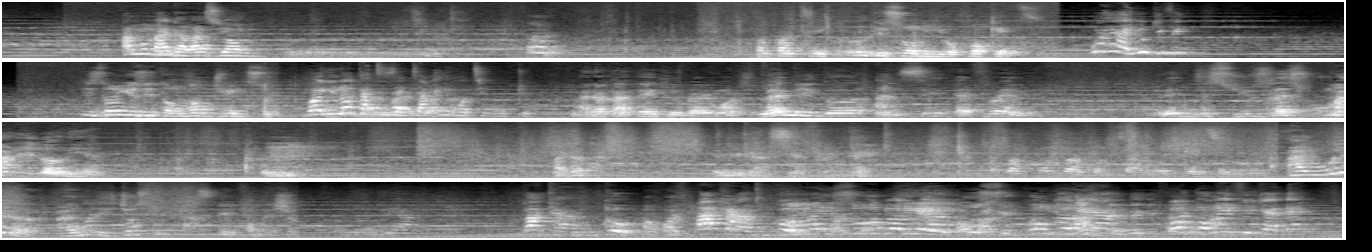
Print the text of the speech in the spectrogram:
Anu na galazion. Papa, take. Put this one in your pocket. Why are you giving? Please don't use it on hot drinks. So. Well, you know that is exactly daughter. what he would do. My daughter, thank you very much. Let me go and see a friend. Leave this useless woman alone here. My daughter, let me go and see a friend, eh? Papa, come back on time. We're getting late. I will. I will. It's just to pass the information. Back and go. Papa, Back and go. Mama, it's okay.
